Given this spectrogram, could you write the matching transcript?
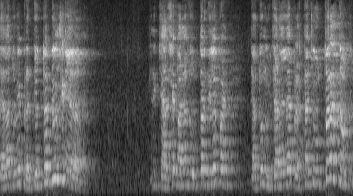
त्याला तुम्ही प्रत्युत्तर देऊ शकलेला नाही. चारशे पानाचं उत्तर दिलं पण त्यातून विचारलेल्या प्रश्नाची उत्तरच नव्हती.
